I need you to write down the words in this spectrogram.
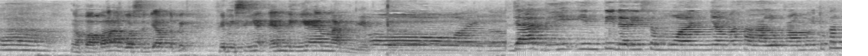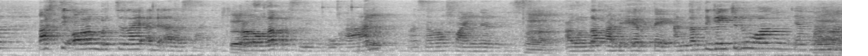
ah nggak apa-apa lah gua sejam tapi finishingnya endingnya enak gitu. Oh my god. Jadi inti dari semuanya masa lalu kamu itu kan pasti orang bercerai ada alasan. Kalau enggak perselingkuhan, Betul. masalah finance. Nah, Kalau enggak KDRT, antar tiga itu doang yang nah. mana?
